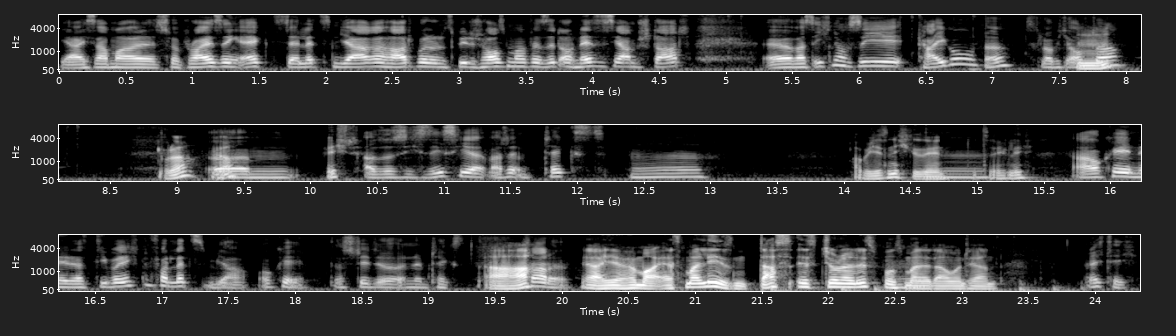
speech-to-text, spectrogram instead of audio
ja, ich sag mal, Surprising Acts der letzten Jahre, Hardwell und Swedish House Mafia, sind auch nächstes Jahr am Start. Äh, was ich noch sehe, Kaigo, ne? Ist glaube ich auch mhm. da. Oder? Ja. Ähm, Echt? Also ich sehe es hier, warte, im Text. Äh, Habe ich jetzt nicht gesehen, mh. tatsächlich. Ah, okay, nee, das, die berichten von letztem Jahr. Okay, das steht in dem Text. Aha. Schade. Ja, hier, hör mal, erstmal lesen. Das ist Journalismus, mhm. meine Damen und Herren. Richtig,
